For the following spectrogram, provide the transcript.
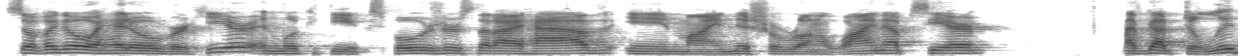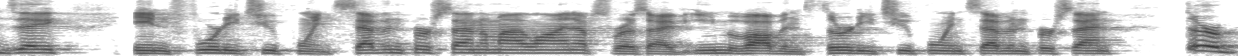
So if I go ahead over here and look at the exposures that I have in my initial run of lineups here, I've got Dolidze in 42.7% of my lineups, whereas I have Imavov in 32.7%. They're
